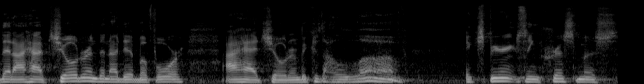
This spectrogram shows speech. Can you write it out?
that I have children than I did before I had children because I love experiencing Christmas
